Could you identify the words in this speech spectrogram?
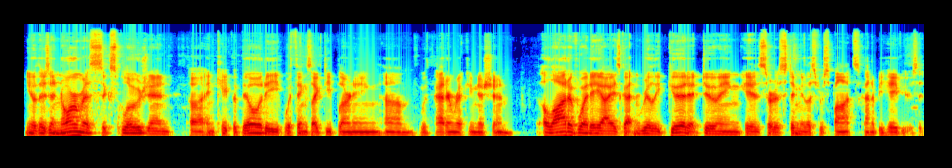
You know, there's enormous explosion uh, in capability with things like deep learning, um, with pattern recognition. A lot of what AI has gotten really good at doing is sort of stimulus response kind of behaviors. It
